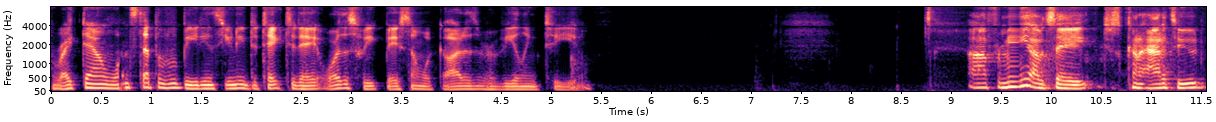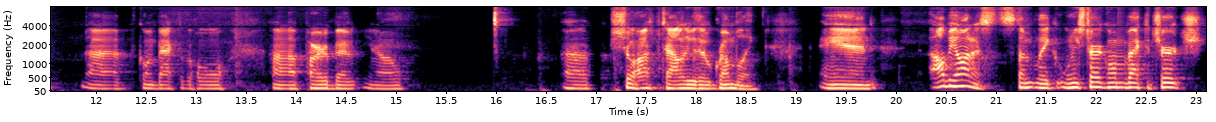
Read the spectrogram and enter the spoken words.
Write down one step of obedience you need to take today or this week based on what God is revealing to you. Uh, for me, I would say just kind of attitude. Uh, going back to the whole uh, part about you know uh, show hospitality without grumbling, and I'll be honest. Some like when we started going back to church,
